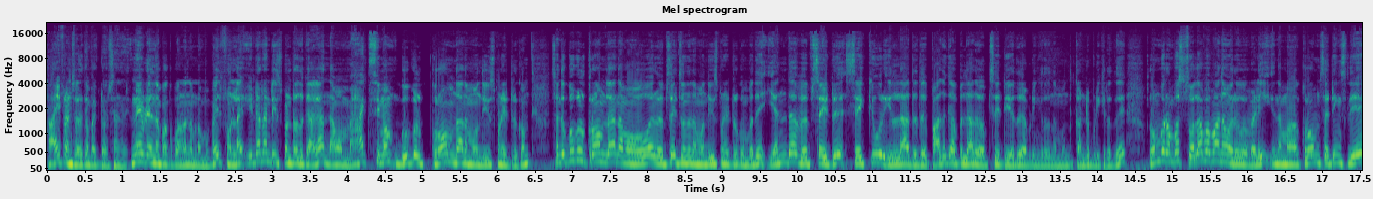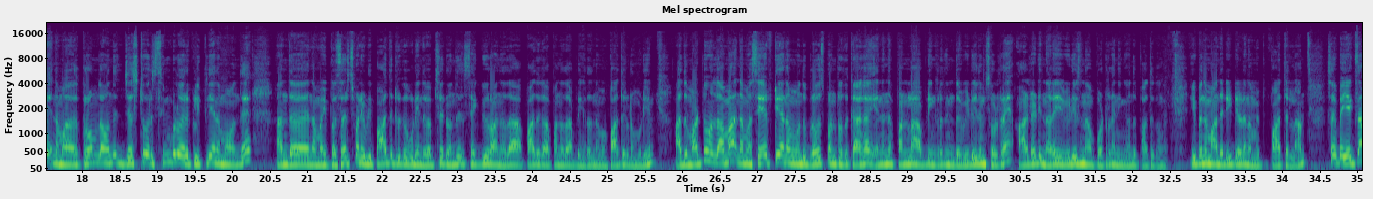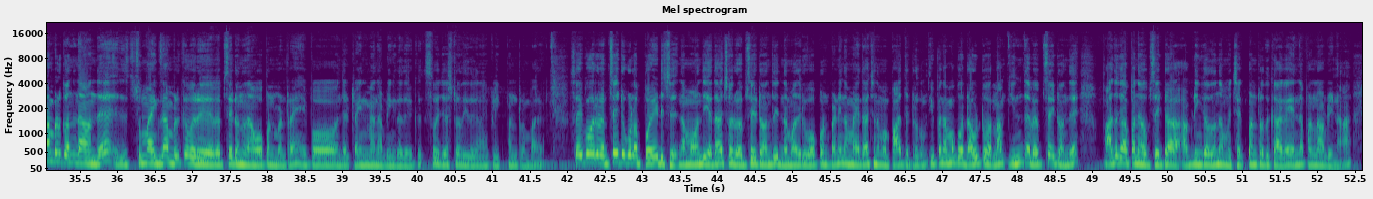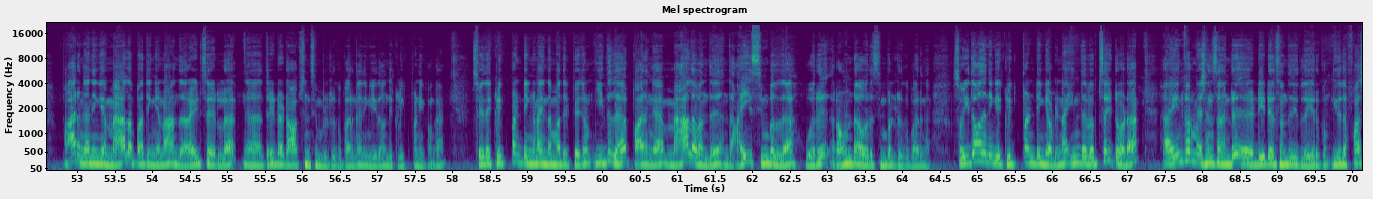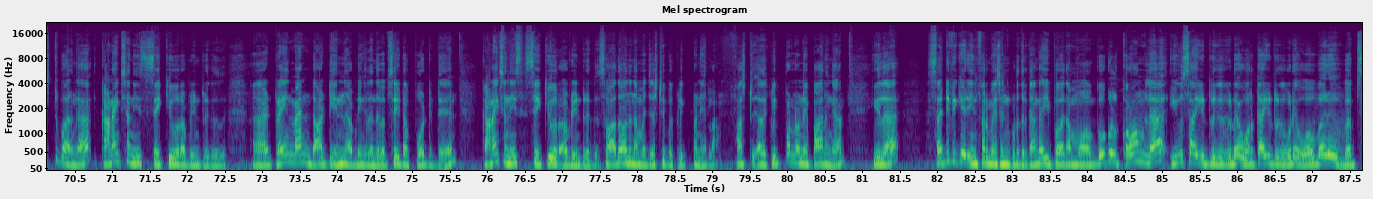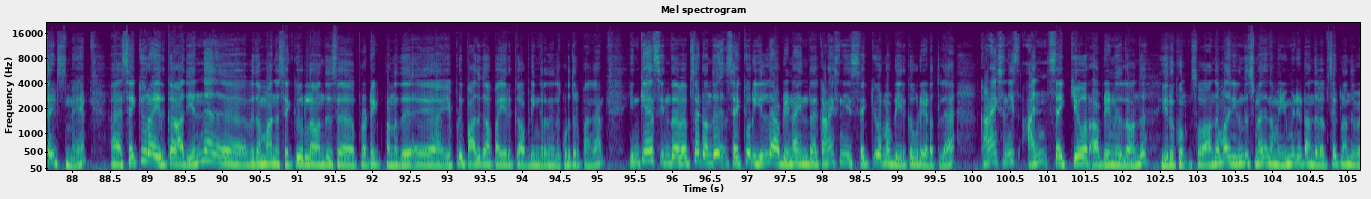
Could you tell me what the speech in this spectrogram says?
Hi friends welcome back to our channel என்ன என்ன பார்க்க போனால் நம்ம மொபைல் ஃபோனில் இன்டர்நெட் யூஸ் பண்ணுறதுக்காக நம்ம மேக்ஸிமம் கூகுள் க்ரோம் தான் நம்ம வந்து யூஸ் பண்ணிட்டு இருக்கோம். ஸோ இந்த கூகுள் க்ரோமில் நம்ம ஒவ்வொரு வெப்சைட்ஸ் வந்து நம்ம வந்து யூஸ் பண்ணிட்டு இருக்கும்போது எந்த வெப்சைட்டு செக்யூர் இல்லாதது பாதுகாப்பு இல்லாத வெப்சைட் எது அப்படிங்கிறது நம்ம வந்து கண்டுபிடிக்கிறது. ரொம்ப ரொம்ப சுலபமான ஒரு வழி. நம்ம க்ரோம் செட்டிங்ஸ்லேயே நம்ம க்ரோமில் வந்து ஜஸ்ட் ஒரு சிம்பிள் ஒரு கிளிக்லேயே நம்ம வந்து அந்த நம்ம இப்போ சர்ச் பண்ணி இப்படி பார்த்துட்டு இருக்கக்கூடிய இந்த வெப்சைட் வந்து செக்யூர் ஆனதா பாதுகாப்பானதா அப்படிங்கிறத நம்ம பார்த்துக்கிட முடியும். அது மட்டும் இல்லாமல் நம்ம சேஃப்டியாக நம்ம வந்து ப்ரௌஸ் பண்ணுறதுக்காக என்னென்ன பண்ணலாம் அப்படிங்கிறது இந்த வீடியோ வீடியோலையும் சொல்கிறேன் ஆல்ரெடி நிறைய வீடியோஸ் நான் போட்டிருக்கேன். நீங்கள் வந்து பார்த்துக்கோங்க. இப்போ நம்ம அந்த டீட்டெயிலாக நம்ம இப்போ பார்த்துடலாம். ஸோ இப்போ எக்ஸாம்பிளுக்கு வந்து நான் வந்து சும்மா எக்ஸாம்பிளுக்கு ஒரு வெப்சைட் வந்து நான் ஓப்பன் பண்ணுறேன் இப்போது இந்த ட்ரெயின் மேன் அப்படிங்கிறது இருக்குது ஸோ ஜஸ்ட் வந்து இதை நான் கிளிக் பண்ணுறேன் பாருங்க ஸோ இப்போ ஒரு வெப்சைட்டுக்குள்ளே போயிடுச்சு. நம்ம வந்து ஏதாச்சும் ஒரு வெப்சைட் வந்து இந்த மாதிரி ஓப்பன் பண்ணி நம்ம ஏதாச்சும் நம்ம பார்த்துட்ருக்கோம் இப்போ நமக்கு ஒரு டவுட் வரலாம். இந்த வெப்சைட் வந்து பாதுகாப்பான வெப்சைட்டா அப்படிங்கிறது வந்து நம்ம செக் பண்ணுறதுக்காக என்ன பண்ணலாம் அப்படின்னா பாருங்கள் நீங்கள் மேலே பார்த்தீங்கன்னா அந்த ரைட் சைடில் த்ரீ டாட் ஆப்ஷன் சிம்பிள் இருக்குது பாருங்கள் நீங்கள் இதை வந்து கிளிக் பண்ணிக்கோங்க. ஸோ இதை கிளிக் பண்ணிட்டீங்கன்னா இந்த மாதிரி பேஜ் வரும் இதில் பாருங்கள் மேலே வந்து இந்த ஐ சிம்பிளில் ஒரு ரவுண்டாக ஒரு சிம்பிள் இருக்குது பாருங்கள் ஸோ இதை வந்து நீங்கள் கிளிக் பண்ணிட்டீங்க அப்படின்னா இந்த வெப்சைட்டோட இன்ஃபர்மேஷன்ஸ் அண்டு டீட்டெயில்ஸ் வந்து இதில் இருக்கும். இதில் ஃபஸ்ட்டு பாருங்கள் கனெக்ஷன் இஸ் செக்யூர் அப்படின்ட்டு இருக்குது. ட்ரெயின்மேன் டாட் இன் அப்படிங்கிற இந்த வெப்சைட்டை போட்டுட்டு கனெக்ஷன் இஸ் செக்யூர் அப்படின்ட்டு இருக்குது ஸோ அதை வந்து நம்ம ஜஸ்ட் இப்போ கிளிக் பண்ணிடலாம். ஃபஸ்ட்டு அதை கிளிக் பண்ணோடனே பாருங்கள் இதில் சர்டிஃபிகேட் இன்ஃபர்மேஷன் கொடுத்துருக்காங்க. இப்போ நம்ம கூகுள் க்ரோமில் யூஸ் ஆகிட்டு இருக்கக்கூடிய ஒர்க் ஆகிட்டு இருக்கக்கூடிய ஒவ்வொரு வெப்சைட்ஸுமே செக்யூராக இருக்கா அது என்ன விதமான செக்யூரில் வந்து ப்ரொடெக்ட் பண்ணுது? எப்படி பாதுகாப்பாக இருக்குது அப்படிங்கிறது இதில் கொடுத்துருப்பாங்க. இன்கேஸ் இந்த வெப்சைட் வந்து செக்யூர் இல்லை அப்படின்னா இந்த கனெக்ஷன் இஸ் செக்யூர்னு அப்படி இருக்கக்கூடிய இடத்துல கனெக்ஷன் இஸ் அன்செக்யூர் அப்படின்னு இதில் வந்து இருக்கும். ஸோ அந்த மாதிரி இருந்துச்சுன்னா நம்ம இமீடியட்டாக அந்த வெப்சைட்டில் வந்து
